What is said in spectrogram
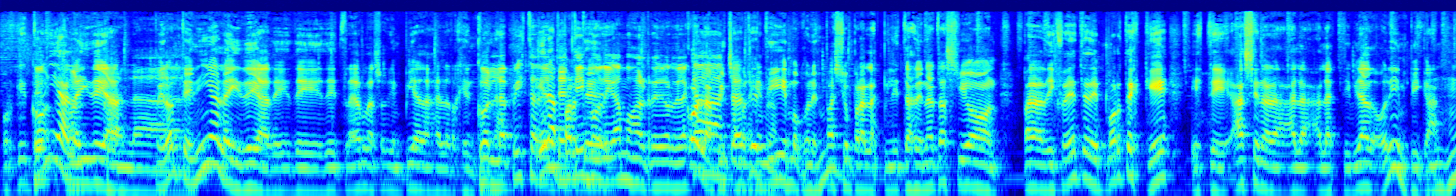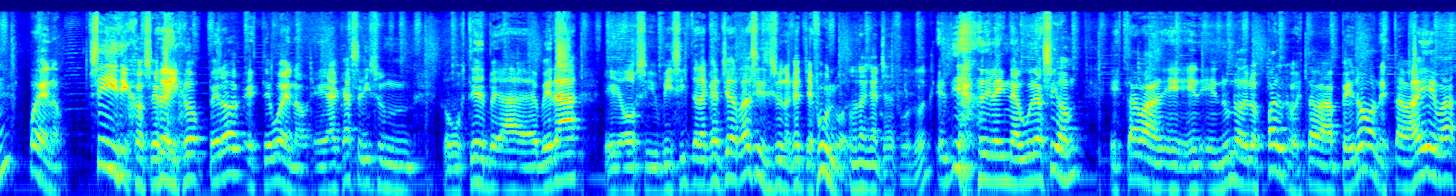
Porque tenía la idea, pero tenía la idea de, traer las Olimpiadas a la Argentina. Con la pista de atletismo, digamos, alrededor de la Con la pista de atletismo, con espacio para las piletas de natación, para diferentes deportes que este, hacen a la, actividad olímpica. Bueno, Sí, dijo hijo, pero este, bueno, eh, acá se hizo un, como usted ah, verá, eh, o si visita la cancha de Racing, se hizo una cancha de fútbol. Una cancha de fútbol. El día de la inauguración estaba eh, en, uno de los palcos, estaba Perón, estaba Eva,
